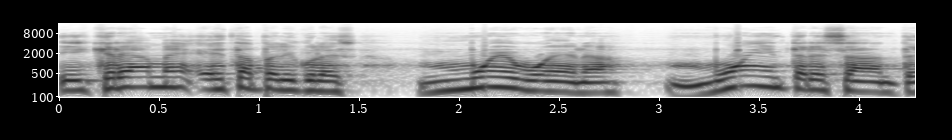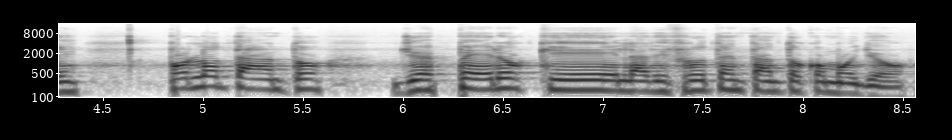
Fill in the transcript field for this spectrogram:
Y créanme, esta película es muy buena, muy interesante. Por lo tanto, yo espero que la disfruten tanto como yo.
